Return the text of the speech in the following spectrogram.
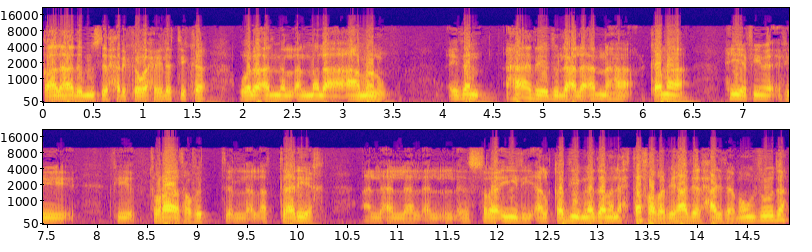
قال هذا من سحرك وحيلتك ولا أن الملأ آمنوا. إذا هذا يدل على أنها كما هي في في في التراث أو في التاريخ الإسرائيلي القديم لدى من احتفظ بهذه الحادثة موجودة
